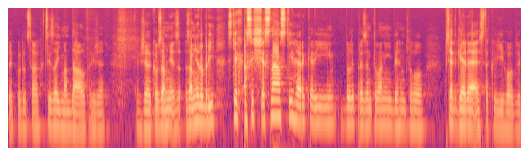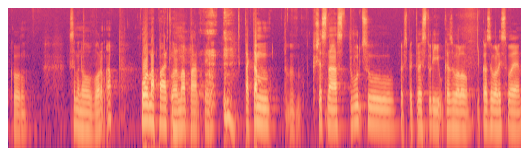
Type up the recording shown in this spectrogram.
jako docela chci zajímat dál, takže, takže jako za, mě, za mě dobrý. Z těch asi 16 her, které byly prezentované během toho před GDS takového, jako, jak se jmenovalo Warm Up, Warm-up party. Warm-up party. tak tam 16 tvůrců, respektive studií ukazovalo, ukazovali svoje,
